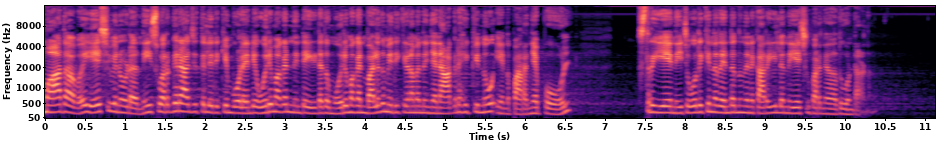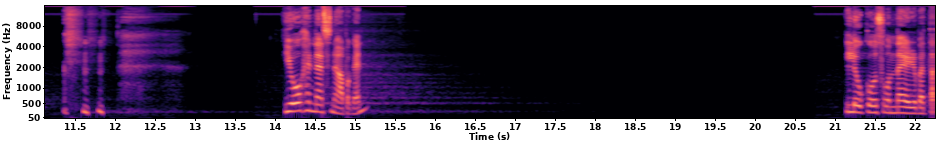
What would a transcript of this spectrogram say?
മാതാവ് യേശുവിനോട് നീ സ്വർഗരാജ്യത്തിലിരിക്കുമ്പോൾ എന്റെ ഒരു മകൻ നിന്റെ ഇടതും ഒരു മകൻ വലതും ഇരിക്കണമെന്ന് ഞാൻ ആഗ്രഹിക്കുന്നു എന്ന് പറഞ്ഞപ്പോൾ സ്ത്രീയെ നീ ചോദിക്കുന്നത് എന്തെന്ന് നിനക്കറിയില്ലെന്ന് യേശു പറഞ്ഞത് അതുകൊണ്ടാണ്. യോഹന്നാൻ സ്നാപകൻ. ലൂക്കോസ് ഒന്ന് എഴുപത്തി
